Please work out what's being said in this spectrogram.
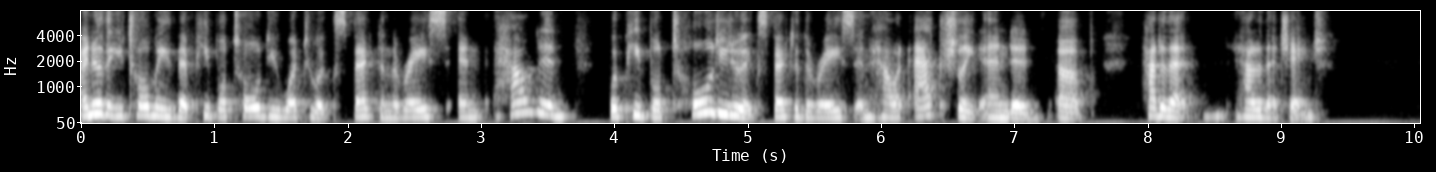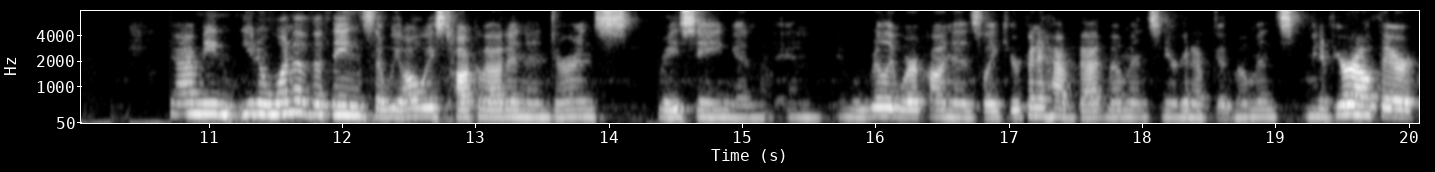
I know that you told me that people told you what to expect in the race, and how did what people told you to expect in the race and how it actually ended up? How did that how did that change? Yeah, I mean, you know, one of the things that we always talk about in endurance racing and and, and we really work on is like you're going to have bad moments and you're going to have good moments. I mean, if you're out there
